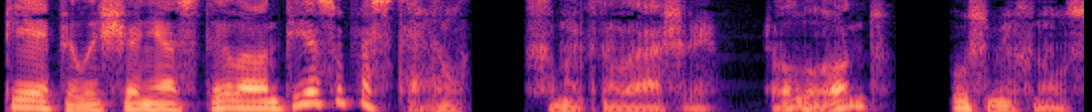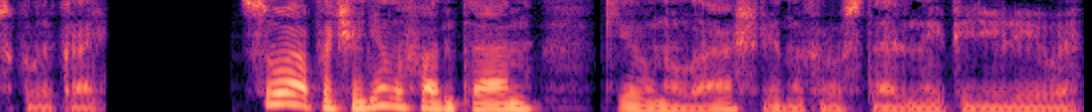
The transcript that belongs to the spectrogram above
«Пепел еще не остыл, а он пьесу поставил?» — хмыкнула Ашри. «Талант», — усмехнулся клыкарь. «Цуа починила фонтан», — кивнула Ашри на хрустальные переливы.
